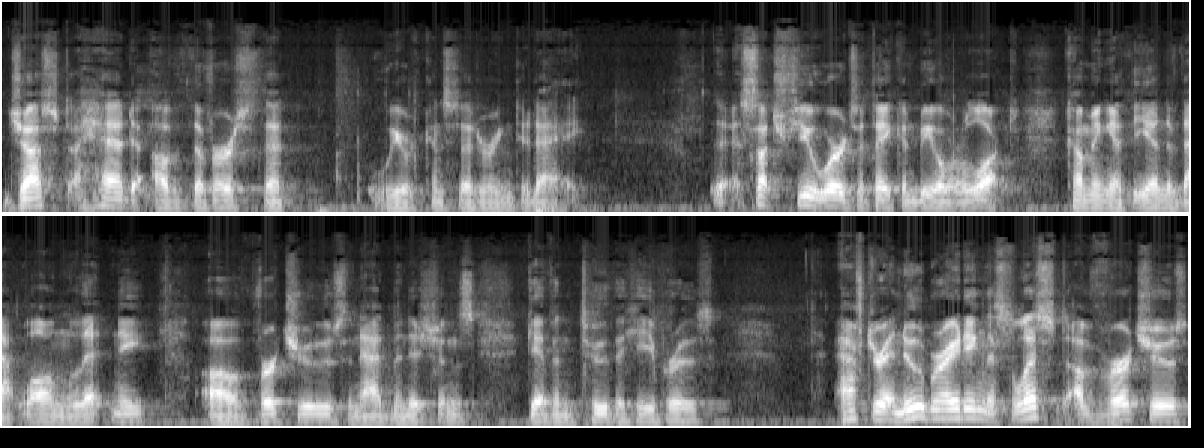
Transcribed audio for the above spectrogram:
just ahead of the verse that we are considering today. Such few words that they can be overlooked, coming at the end of that long litany of virtues and admonitions given to the Hebrews. After enumerating this list of virtues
